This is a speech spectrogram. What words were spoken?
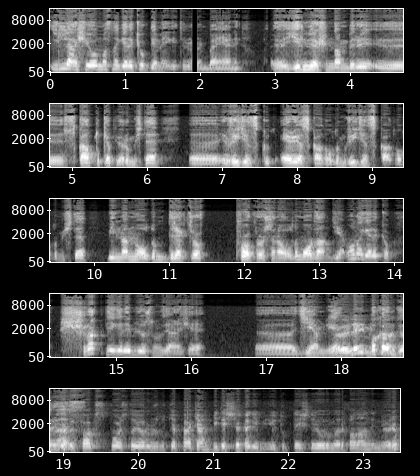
İlla şey olmasına gerek yok demeye getiriyorum ben yani. E, 20 yaşından beri e, scoutluk yapıyorum. İşte e, region scout, area scout oldum, region scout oldum. İşte bilmem ne oldum, director of pro personnel oldum. Oradan GM ona gerek yok. Şırak diye gelebiliyorsunuz yani şeye e, GM'liye. Öyleymiş Bakalım zaten göreceğiz. abi. Fox Sports'ta yorumculuk yaparken bir de şaka gibi YouTube'da işte yorumları falan dinliyorum.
